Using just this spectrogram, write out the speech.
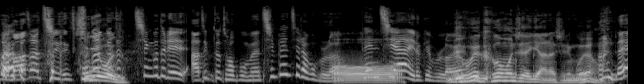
네 맞아 지- 고등학교. 때 친구들이 아직도 저 보면 침팬지라고 불러요 어. 팬치야 이렇게 불러요 왜 그거 먼저 얘기 안 하시는 거예요? 네?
